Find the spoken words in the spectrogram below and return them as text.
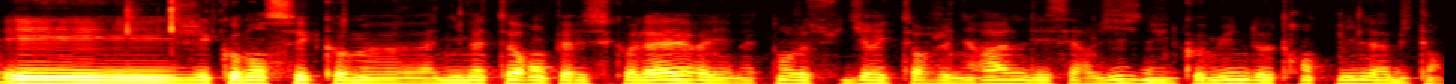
Et j'ai commencé comme euh, animateur en périscolaire et maintenant je suis directeur général des services d'une commune de 30 000 habitants.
